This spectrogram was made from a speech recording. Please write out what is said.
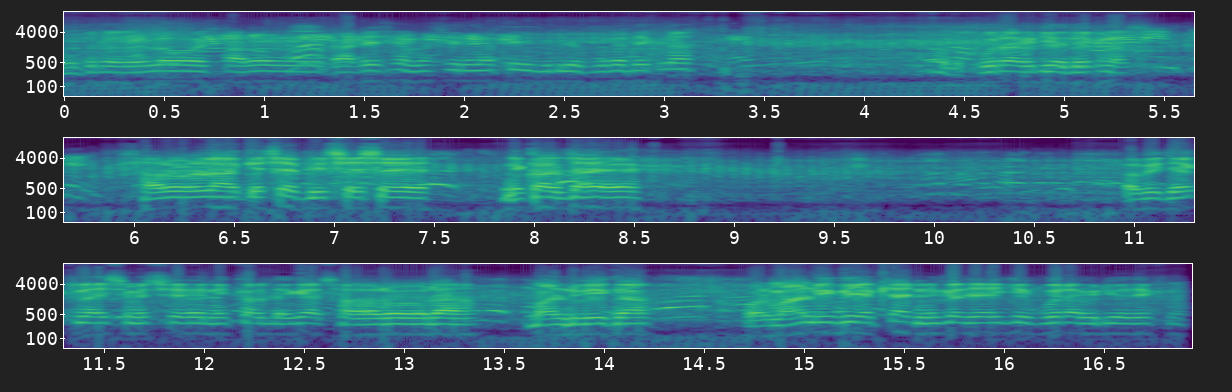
मित्रों ले लो सारो काटे से मशीन में वीडियो पूरा देखना और पूरा वीडियो देखना सारो वाला कैसे पीछे से निकलता है अभी देखना इसमें से निकल देगा सारो वाला मांडवी का और मांडवी भी एक साइड निकल जाएगी पूरा वीडियो देखना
